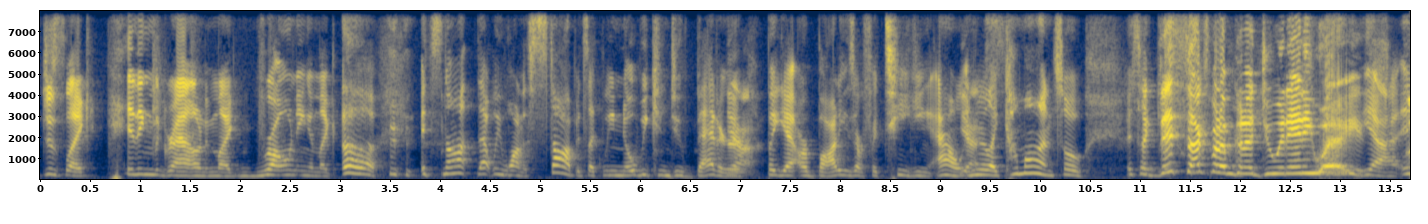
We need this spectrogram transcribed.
just like hitting the ground and like groaning and like, ugh. it's not that we want to stop. It's like we know we can do better. Yeah. But yet our bodies are fatiguing out. And Yes. you're like, come on. So it's like, Like this sucks, but I'm gonna do it anyway. yeah, and,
